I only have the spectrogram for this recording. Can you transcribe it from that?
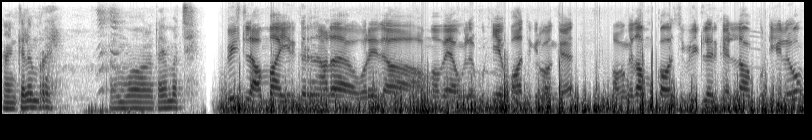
நான் கிளம்புறேன். ரொம்ப டைம் ஆச்சு. வீட்டில் அம்மா இருக்கிறதுனால ஒரே இதாக அம்மாவே அவங்கள குட்டியை பார்த்துக்கிடுவாங்க அவங்க தான் முக்கால்வாசி வீட்டில் இருக்க எல்லா குட்டிகளும்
